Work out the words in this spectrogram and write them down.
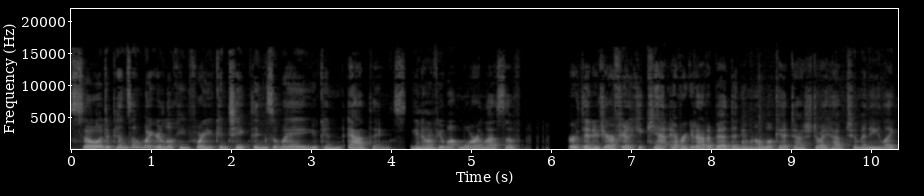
So it depends on what you're looking for. You can take things away, you can add things. You know, Mhm. if you want more or less of earth energy, or if you're like you can't ever get out of bed, then you want to look at, gosh, do I have too many like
